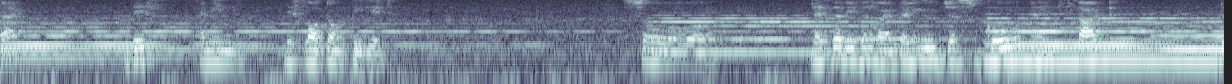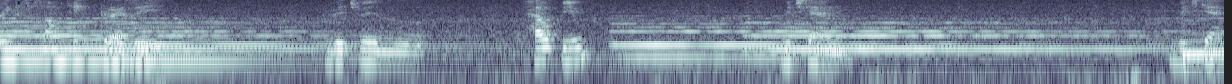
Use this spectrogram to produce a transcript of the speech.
time. This i mean this lockdown period. So that's the reason why i'm telling you just go and start doing something crazy which will help you which can which can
